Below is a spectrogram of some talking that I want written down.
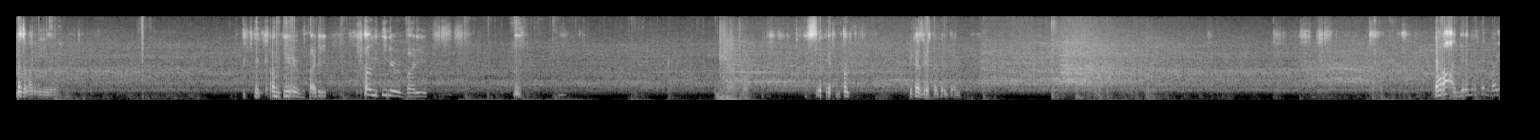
Doesn't like me either. Come here, buddy. Come here, buddy. because they're then. Come on, get in this thing, buddy.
